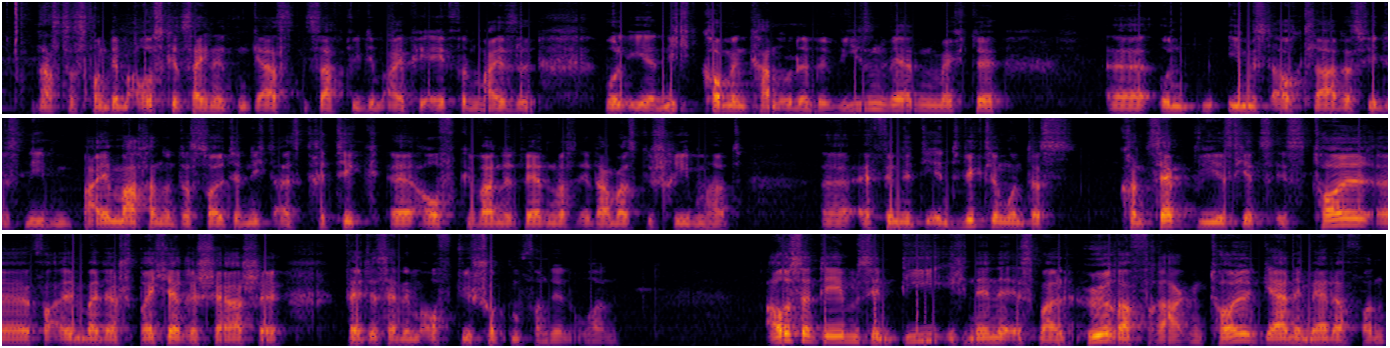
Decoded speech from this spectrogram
dass das von dem ausgezeichneten Gerstensaft wie dem IPA von Meisel wohl eher nicht kommen kann oder bewiesen werden möchte. Äh, und ihm ist auch klar, dass wir das nebenbei machen und das sollte nicht als Kritik äh, aufgewandelt werden, was er damals geschrieben hat. Äh, er findet die Entwicklung und das Konzept, wie es jetzt ist, toll. vor allem bei der Sprecherrecherche fällt es einem oft wie Schuppen von den Ohren. Außerdem sind die, ich nenne es mal Hörerfragen toll, gerne mehr davon.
